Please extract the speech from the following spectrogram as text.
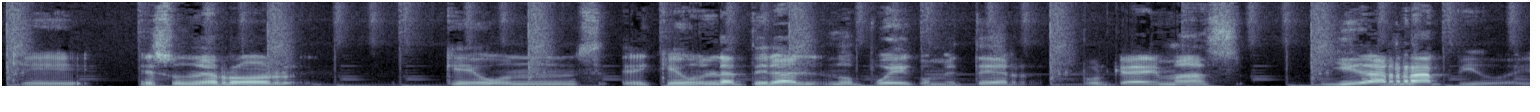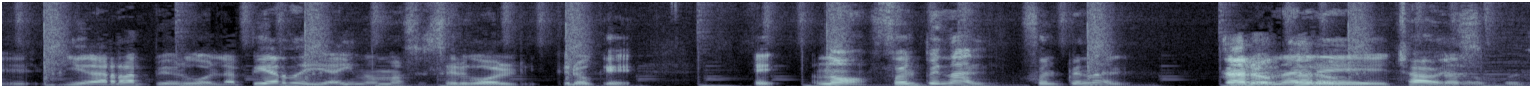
que es un error que un, eh, que un lateral no puede cometer, porque además llega rápido, eh, llega rápido el gol, la pierde y ahí nomás es el gol. Creo que, eh, no, fue el penal, fue el penal. Claro, el penal de Chávez. pues.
